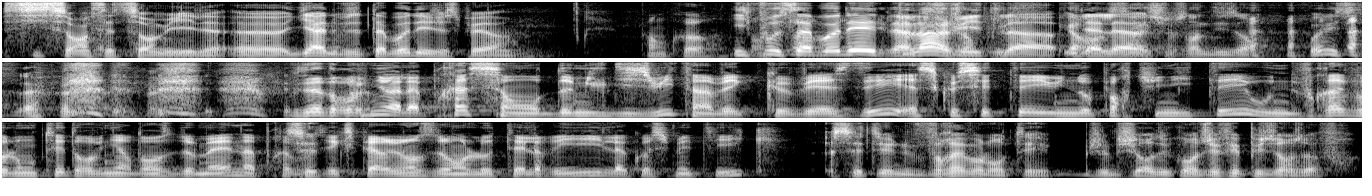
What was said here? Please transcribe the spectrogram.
600 à 700 000. Euh, Yann, vous êtes abonné, j'espère Pas encore. Il faut s'abonner tout Il a de suite, là. Il a 45, l'âge. 70 ans. Oui, c'est ça. Vous êtes revenu à la presse en 2018 avec VSD. Est-ce que c'était une opportunité ou une vraie volonté de revenir dans ce domaine après vos expériences dans l'hôtellerie, la cosmétique? C'était une vraie volonté. Je me suis rendu compte, j'ai fait plusieurs offres.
